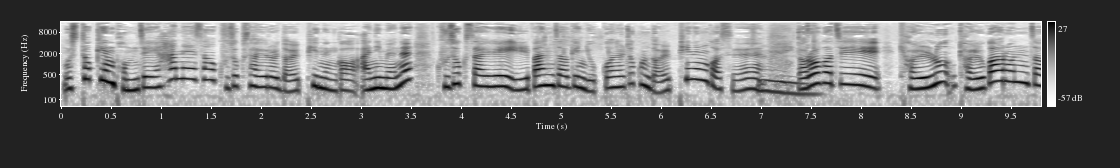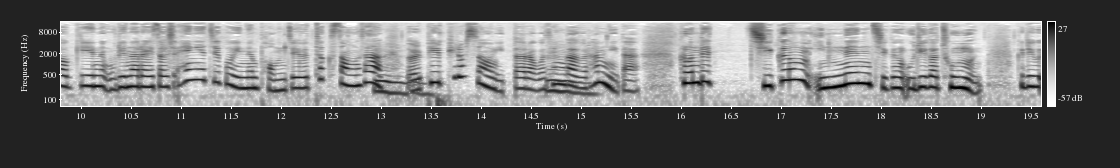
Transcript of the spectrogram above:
뭐 스토킹 범죄에 한해서 구속 사유를 넓히는 거 아니면은 구속 사유의 일반적인 요건을 조금 넓히는 것은 음. 여러 가지 결론 결과론적인 우리나라에서 행해지고 있는 범죄의 특성상 음. 넓힐 필요성은 있다라고 음. 생각을 합니다. 그런데 지금 있는 지금 우리가 조문 그리고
